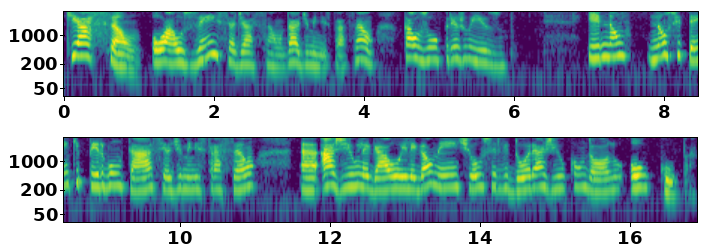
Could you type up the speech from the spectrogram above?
que a ação ou a ausência de ação da administração causou prejuízo. E não, não se tem que perguntar se a administração uh, agiu legal ou ilegalmente, ou o servidor agiu com dolo ou culpa.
